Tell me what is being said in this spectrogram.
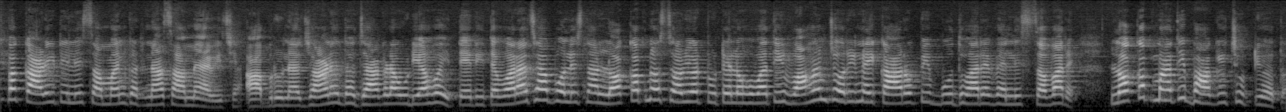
કાળી ટીલી સમાન ઘટના સામે આવી છે. આબરૂના જાણે ધજાગડા ઉડ્યા હોય તે રીતે વરાછા પોલીસના લોકઅપનો સળિયો તૂટેલો હોવાથી વાહન ચોરીનો એક આરોપી બુધવારે વહેલી સવારે લોકઅપમાંથી ભાગી છૂટ્યો હતો.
